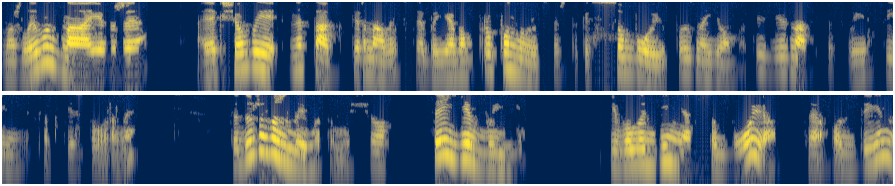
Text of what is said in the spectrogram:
можливо, знає вже, а якщо ви не так впірнали в себе, я вам пропоную все ж таки з собою познайомитись, дізнатися свої сильні і слабкі сторони. Це дуже важливо, тому що це є ви, і володіння собою це один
